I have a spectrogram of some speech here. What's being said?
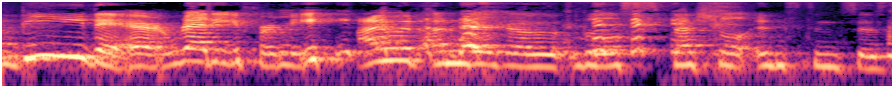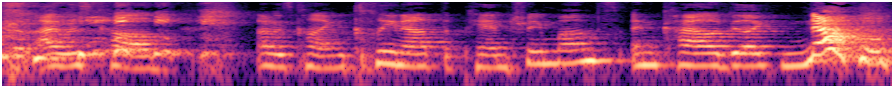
to be there, ready for me." I would undergo little special instances that I was called, I was calling clean out the pantry month, and Kyle would be like, no,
